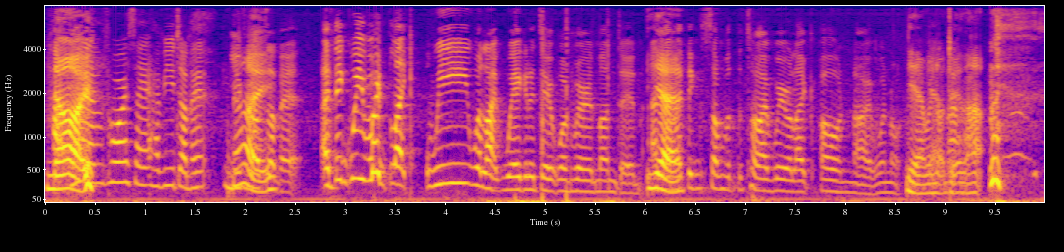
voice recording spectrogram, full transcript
No. Ha- no, before I say it, have you done it? You've No. not done it. I think we would like we were like we're gonna do it when we're in London. And Yeah. Then I think some of the time we were like, oh no, we're not. Yeah, we're not doing that.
